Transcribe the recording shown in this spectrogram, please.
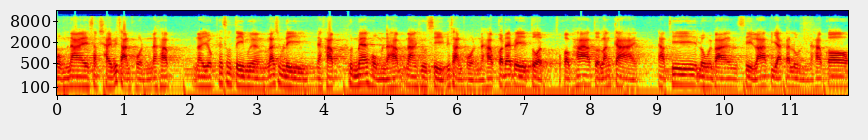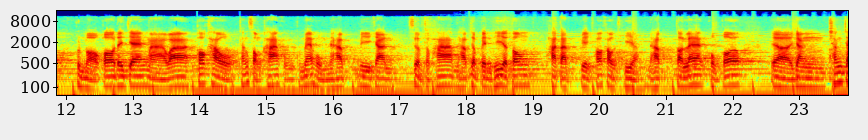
ผมนายศักชัยวิสารผลนะครับนายกเทศมนตรีเมืองราชบุรีนะครับคุณแม่ผมนะครับนางชูศรีวิสารผลนะครับ ก็ได้ไปตรวจสุขภาพตรวจร่างกายนะครับที่โรงพยาบาลศิริราชปิยาการุณนะครับ ก็คุณหมอก็ได้แจ้งมาว่าข้อเข่าทั้งสองข้างของคุณแม่ผมนะครับ มีการเสื่อมสภาพนะครับจำเป็นที่จะต้องผ่าตัดเปลี่ยนข้อเข่าเทียมนะครับ ตอนแรกผมก็ยังชั่งใจ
